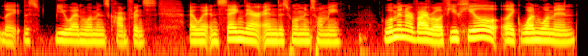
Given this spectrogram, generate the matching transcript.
like this UN Women's Conference. I went and sang there, and this woman told me, women are viral. If you heal like one woman,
